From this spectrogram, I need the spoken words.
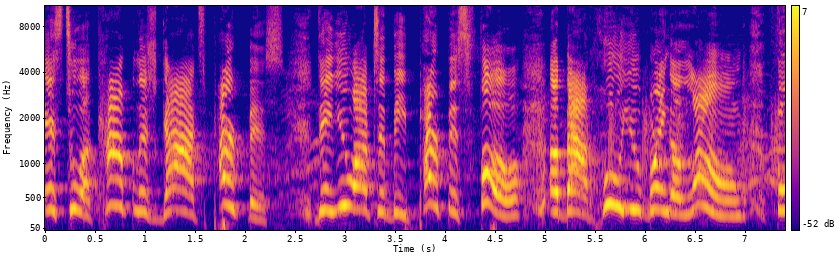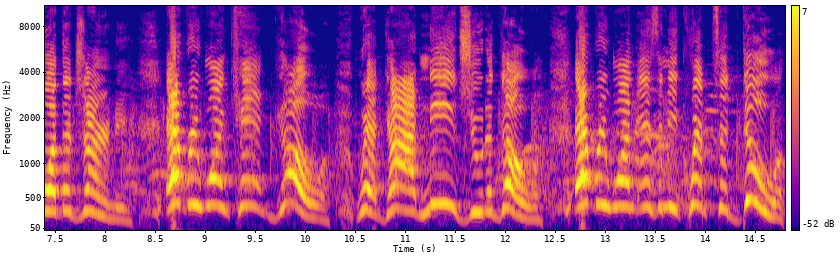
is to accomplish God's purpose, then you ought to be purposeful about who you bring along for the journey. Everyone can't go where God needs you to go. Everyone isn't equipped to do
